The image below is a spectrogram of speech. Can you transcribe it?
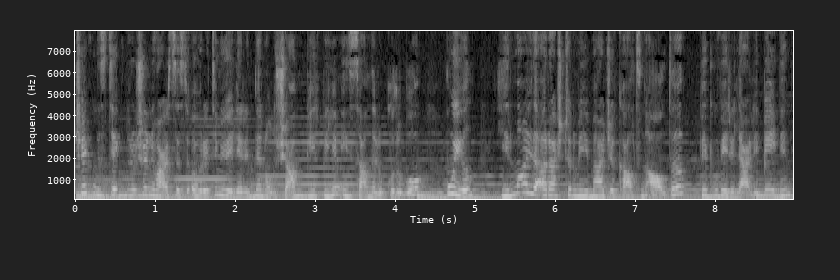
Chapman Teknoloji Üniversitesi öğretim üyelerinden oluşan bir bilim insanları grubu bu yıl 20 ayda araştırmayı mercek altına aldı ve bu verilerle beynin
